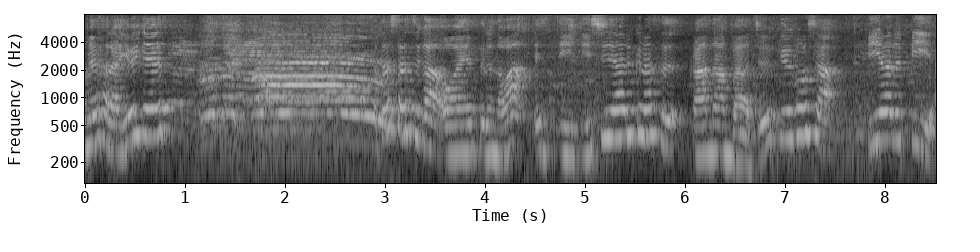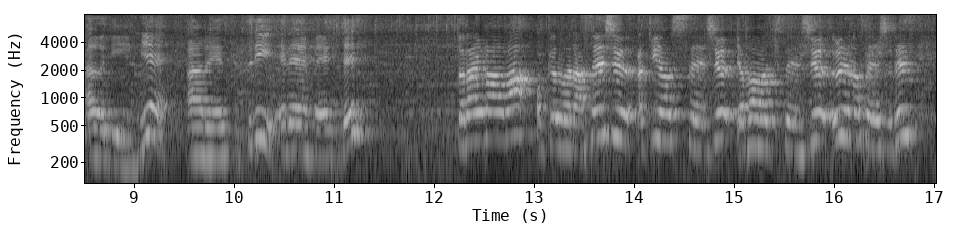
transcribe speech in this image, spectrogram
梅原ゆいです。私たちが応援するのは STTCR クラス。カーナンバー19号車。BRP アウディミエ RS3LMS です村選手秋吉選手山脇選手上野選手です。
